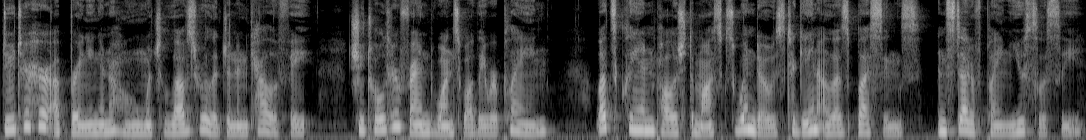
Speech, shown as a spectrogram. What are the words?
Due to her upbringing in a home which loves religion and caliphate, she told her friend once while they were playing, Let's clean and polish the mosque's windows to gain Allah's blessings, instead of playing uselessly.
